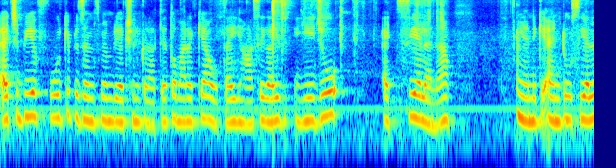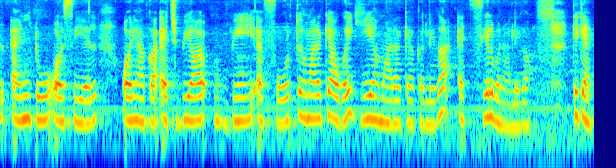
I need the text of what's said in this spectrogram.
एच बी एफ़ फोर के प्रेजेंस में हम रिएक्शन कराते हैं। तो हमारा क्या होता है? यहाँ से गाइज़ ये जो एच सी एल है ना यानी कि N two C L N two और सी एल और यहाँ का H B R B F four तो हमारा क्या होगा? ये हमारा क्या कर लेगा? एच सी एल बना लेगा। ठीक है?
